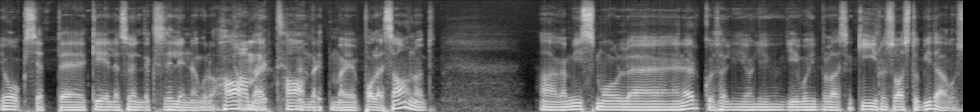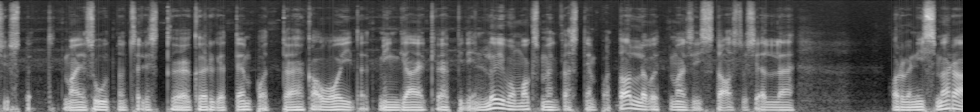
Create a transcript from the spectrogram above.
jooksjate keeles öeldakse selline nagu haamer, haamrit. ma pole saanud. Aga mis mul nõrkus oli, oligi võib-olla see kiirusvastupidavus just, et, et ma ei suutnud sellist kõrget tempot kaua hoida, et mingi aeg pidin lõivu maksma, kas tempot alla võtma, siis taastus jälle organism ära,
